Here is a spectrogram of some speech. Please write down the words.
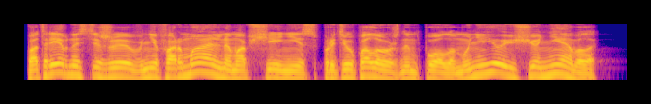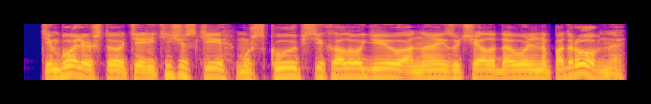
Потребности же в неформальном общении с противоположным полом у нее еще не было, тем более, что теоретически мужскую психологию она изучала довольно подробно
